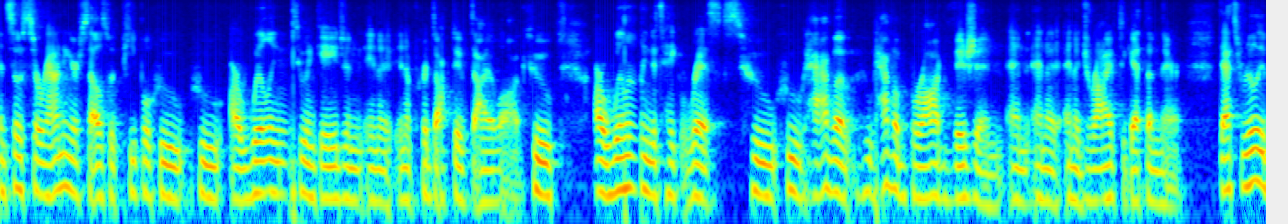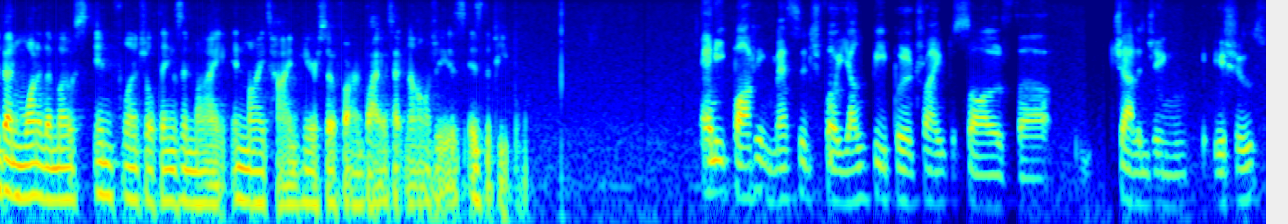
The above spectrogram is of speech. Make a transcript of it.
And so surrounding yourselves with people who who are willing to engage in, in a in a productive dialogue who are willing to take risks who who have a who have a broad vision and and a, and a drive to get them there. That's really been one of the most influential things in my in my time here so far in biotechnology is is the people. Any parting message for young people trying to solve uh, challenging issues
